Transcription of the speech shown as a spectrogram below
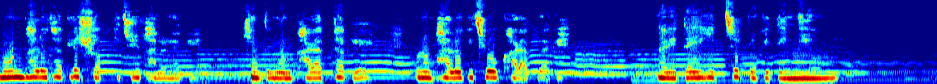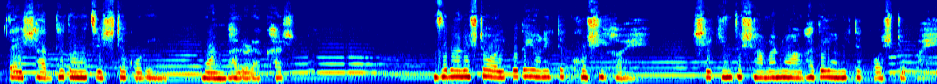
মন ভালো থাকলে সবকিছুই ভালো লাগে, কিন্তু মন খারাপ থাকলে কোনো ভালো কিছুও খারাপ লাগে। আর এটাই হচ্ছে প্রকৃতির নিয়ম। তাই সাধ্যতম চেষ্টা করুন মন ভালো রাখার। যে মানুষটা অল্পতেই অনেকটা খুশি হয়, সে কিন্তু সামান্য আঘাতেই অনেকটা কষ্ট পায়।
